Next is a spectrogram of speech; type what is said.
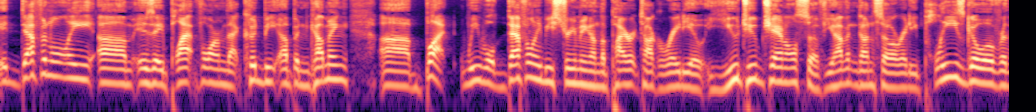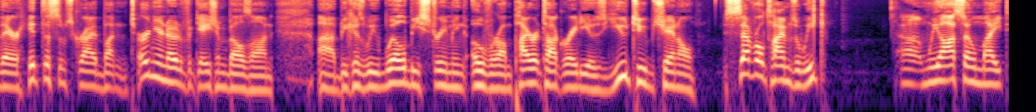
it definitely um, is a platform that could be up and coming. Uh, but we will definitely be streaming on the Pirate Talk Radio YouTube channel. So if you haven't done so already, please go over there, hit the subscribe button, turn your notification bells on, uh, because we will be streaming over on Pirate Talk Radio's YouTube channel several times a week. Uh, we also might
